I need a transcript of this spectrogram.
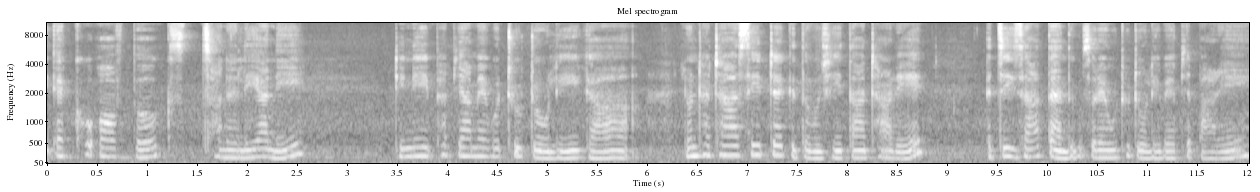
The Echo of Books channel လေးကနေဒီနေ့ဖတ်ပြမယ့်ဝတ္ထုတိုလေးကလွန်ထထာစေးတက်ကတုံရေးသားထားတဲ့အကြည်စားတန်သူဆိုတဲ့ဝတ္ထုတိုလေးပဲဖြစ်ပါတယ်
